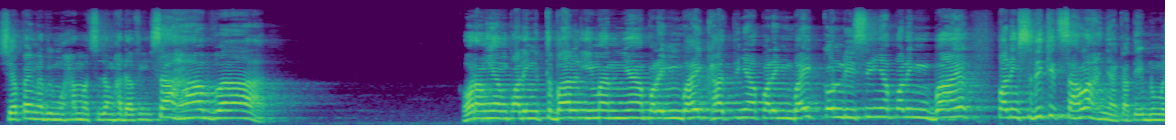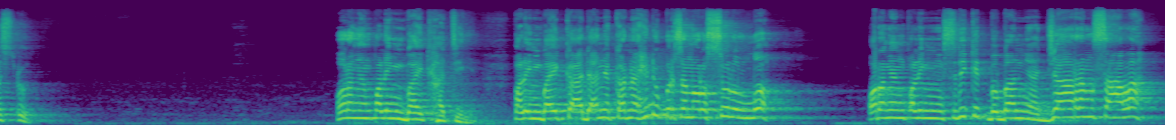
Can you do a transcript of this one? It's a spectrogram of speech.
Siapa yang Nabi Muhammad sedang hadapi? Sahabat. Orang yang paling tebal imannya, paling baik hatinya, paling baik kondisinya, paling baik, paling sedikit salahnya kata Ibnu Mas'ud. Orang yang paling baik hatinya, paling baik keadaannya karena hidup bersama Rasulullah. Orang yang paling sedikit bebannya jarang salah.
